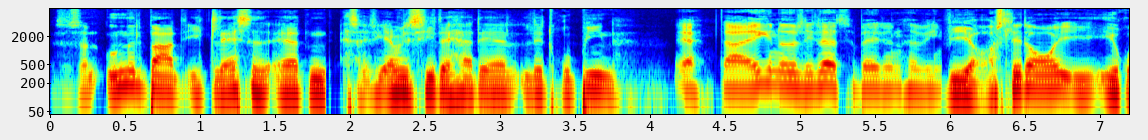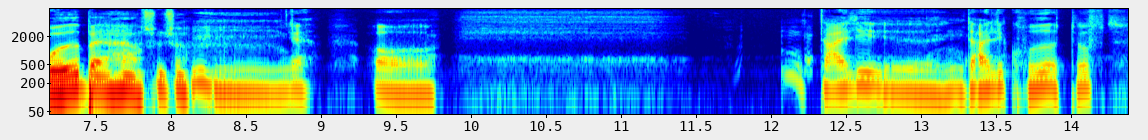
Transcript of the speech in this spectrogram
Altså sådan umiddelbart i glasset er den, altså jeg vil sige, det her det er lidt rubin. Ja, der er ikke noget lilla tilbage i den her vin. Vi er også lidt over i, i røde bær her, synes jeg. Mm, ja, og dejlig, øh, en dejlig krydret duft,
